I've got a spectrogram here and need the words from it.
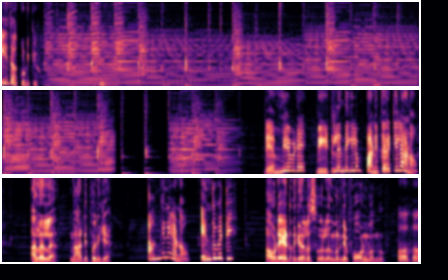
ഇതാ കുടിക്കൂ. ഉം. രമ്യ എവിടെ വീട്ടിലെന്തെങ്കിലും പണിത്തിരക്കിലാണോ? അല്ലല്ല നാട്ടിൽ പോയിരിക്കുക അങ്ങനെയാണോ? എന്തു പറ്റി? അവിടെ ഏട്ടത്തിക്ക് നല്ല സുഖമില്ലെന്ന് പറഞ്ഞ് ഫോൺ വന്നു. ഓഹോ.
